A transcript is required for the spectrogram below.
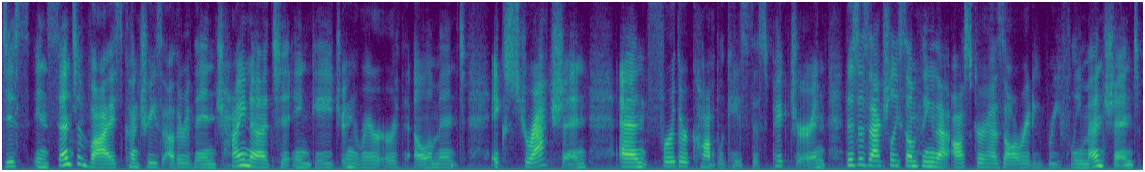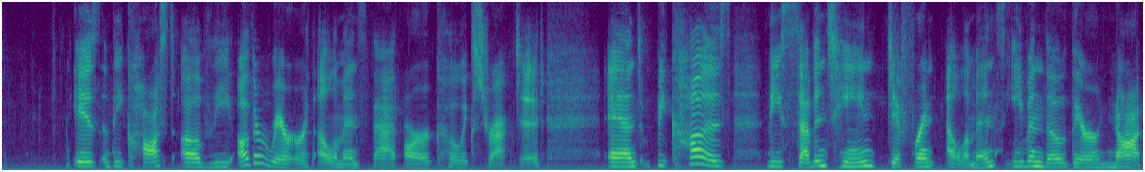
disincentivize countries other than China to engage in rare earth element extraction and further complicates this picture. And this is actually something that Oscar has already briefly mentioned is the cost of the other rare earth elements that are co-extracted. And because these 17 different elements, even though they're not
